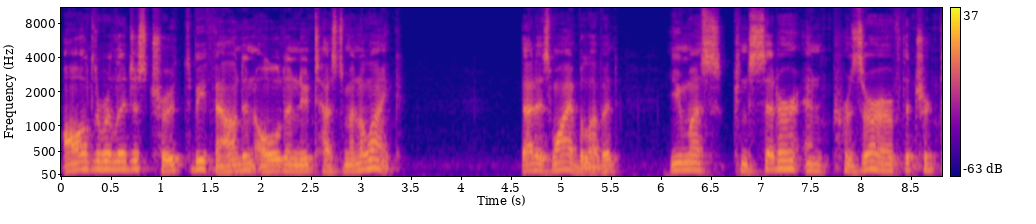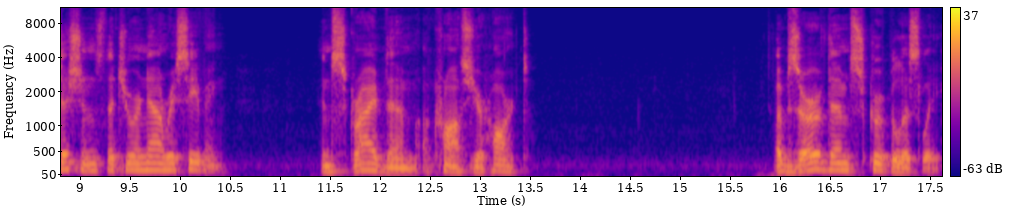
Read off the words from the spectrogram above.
all the religious truth to be found in Old and New Testament alike. That is why, beloved, you must consider and preserve the traditions that you are now receiving inscribe them across your heart. Observe them scrupulously,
